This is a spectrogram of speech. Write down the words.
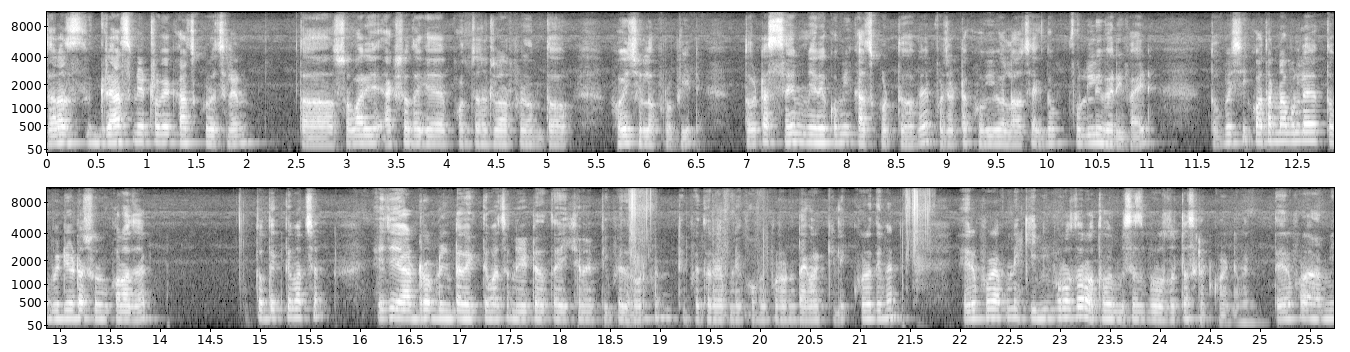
যারা গ্রাস নেটওয়ার্কে কাজ করেছিলেন, তা সবারই একশো থেকে পঞ্চাশ ডলার পর্যন্ত হয়েছিল প্রফিট তো এটা সেম এরকমই কাজ করতে হবে। প্রজেক্টটা খুবই ভালো আছে, একদম ফুললি ভেরিফাইড তো বেশি কথা না বলে তো ভিডিওটা শুরু করা যাক। তো দেখতে পাচ্ছেন, এই যে এয়ারড্রপ লিঙ্কটা দেখতে পাচ্ছেন এটাতে এইখানে টিপে ধরবেন। টিপে ধরে আপনি কপি পূরণটা একবার ক্লিক করে দিবেন। এরপরে আপনি কিবি ব্রাউজার অথবা মেসেজ ব্রাউজারটা সিলেক্ট করে নেবেন। তো এরপরে আমি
